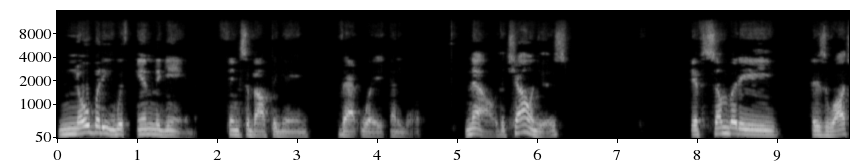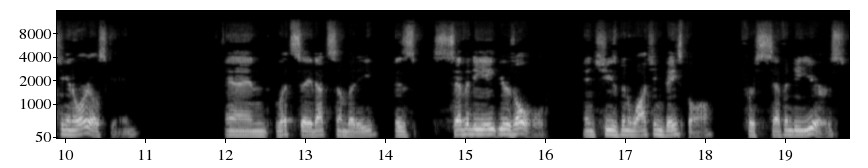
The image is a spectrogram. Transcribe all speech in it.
nobody within the game thinks about the game that way anymore. Now, the challenge is if somebody is watching an Orioles game and let's say that somebody is 78 years old and she's been watching baseball for 70 years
